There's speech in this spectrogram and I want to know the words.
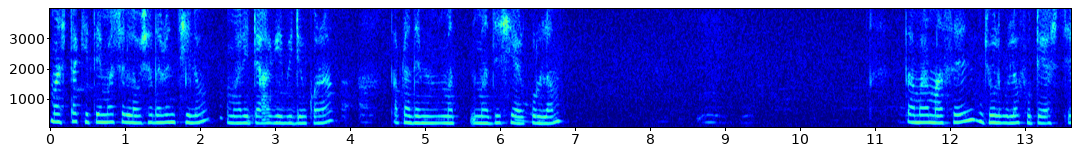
মাছটা খেতে মাসাল্লাহ অসাধারণ ছিল। আমার এটা আগের ভিডিও করা। তো আপনাদের মাঝে শেয়ার করলাম। তো আমার মাছের ঝোলগুলো ফুটে আসছে।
